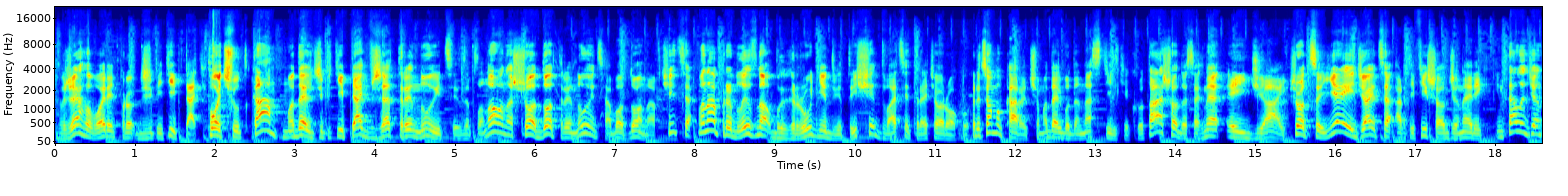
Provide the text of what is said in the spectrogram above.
Вже говорять про GPT 5. По чуткам модель GPT 5 вже тренується, і заплановано, що дотренується або донавчиться вона приблизно в грудні 2023 року. При цьому кажуть, що модель буде настільки крута, що досягне AGI. Що це є? AGI – це Artificial Generic Intelligence,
